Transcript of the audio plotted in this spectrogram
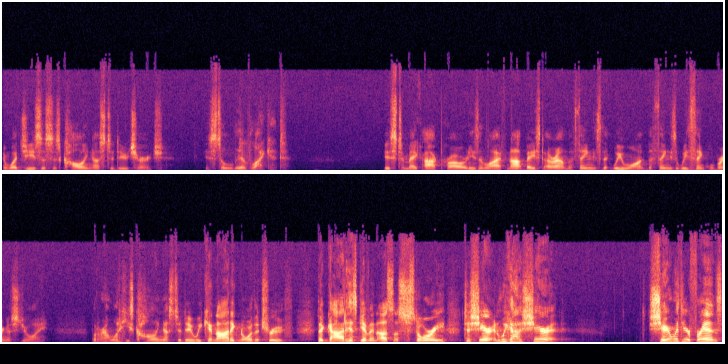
And what Jesus is calling us to do, church, is to live like it. Is to make our priorities in life not based around the things that we want, the things that we think will bring us joy, but around what He's calling us to do. We cannot ignore the truth that God has given us a story to share, and we got to share it. Share with your friends,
